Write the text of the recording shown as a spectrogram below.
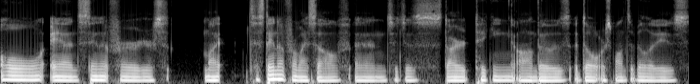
all and stand up for your my to stand up for myself and to just start taking on those adult responsibilities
